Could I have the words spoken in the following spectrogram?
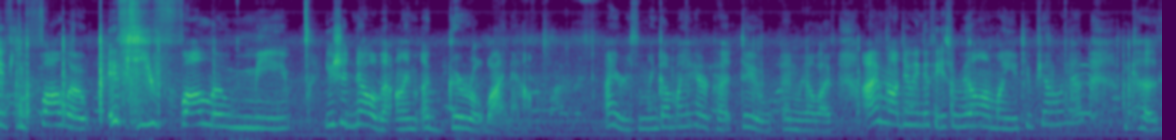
if you follow, if you follow me, you should know that I'm a girl by now. I recently got my hair cut too in real life. I'm not doing a face reveal on my YouTube channel yet because,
